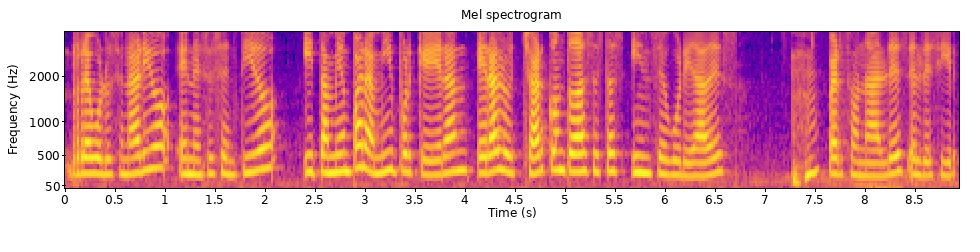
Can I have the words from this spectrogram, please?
revolucionario en ese sentido y también para mí porque eran era luchar con todas estas inseguridades personales, el decir,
